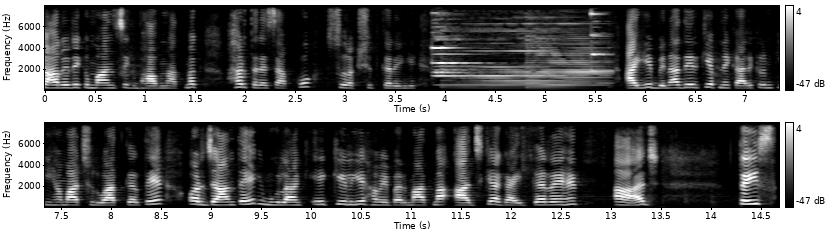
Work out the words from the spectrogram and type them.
शारीरिक, मानसिक, भावनात्मक हर तरह से आपको सुरक्षित करेंगे। आइए बिना देर के अपने कार्यक्रम की हम आज शुरुआत करते हैं और जानते हैं कि मूलांक एक के लिए हमें परमात्मा आज क्या गाइड कर रहे हैं। आज तेईस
